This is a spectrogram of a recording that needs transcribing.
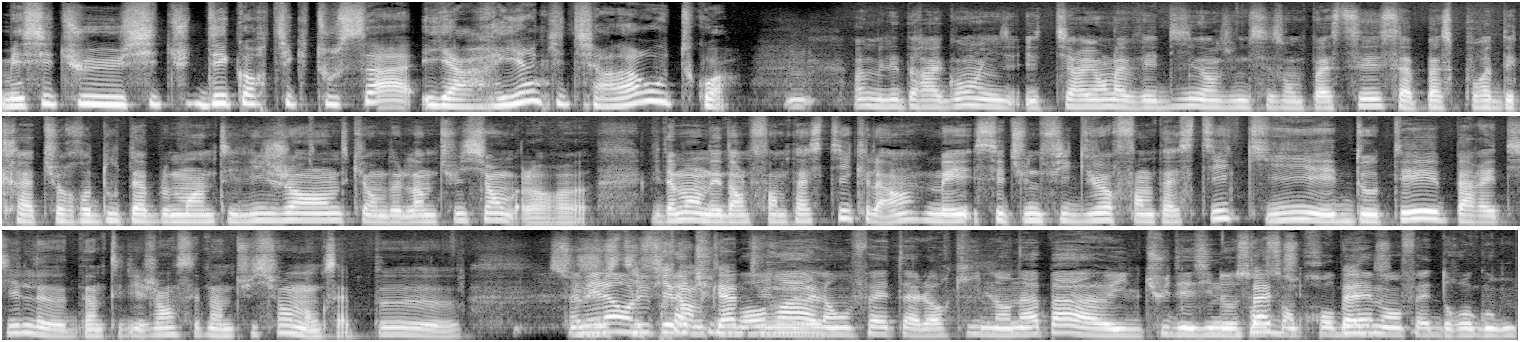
Mais si tu si tu décortiques tout ça, il y a rien qui tient la route, quoi. Ouais, mais les dragons, et Tyrion l'avait dit dans une saison passée, ça passe pour être des créatures redoutablement intelligentes, qui ont de l'intuition. Alors, euh, évidemment, on est dans le fantastique là, hein, mais c'est une figure fantastique qui est dotée, paraît-il, d'intelligence et d'intuition. Donc, ça peut euh, se Ah, Mais là, on lui prête une morale, en fait, alors qu'il n'en a pas. Il tue des innocents Pas sans du- problème, du- en fait, Drogon.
